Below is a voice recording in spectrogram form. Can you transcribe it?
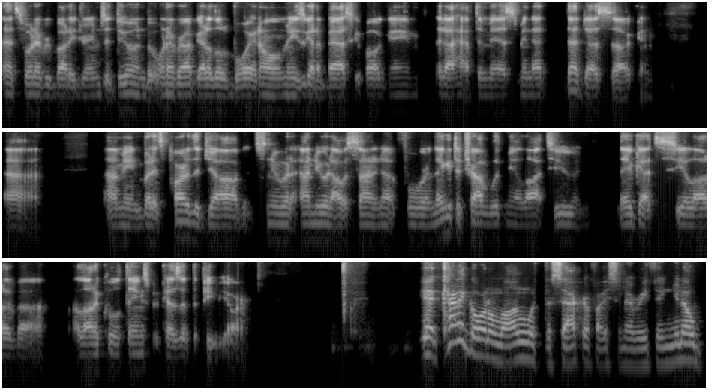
that's what everybody dreams of doing. But whenever I've got a little boy at home and he's got a basketball game that I have to miss, I mean that that does suck. And uh, I mean, but it's part of the job. It's knew what I knew what I was signing up for, and they get to travel with me a lot too, and they've got to see a lot of uh, a lot of cool things because of the PBR. Yeah, kind of going along with the sacrifice and everything. You know,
